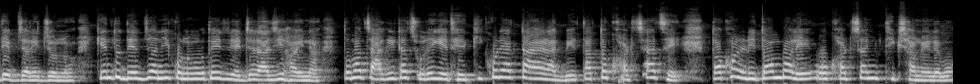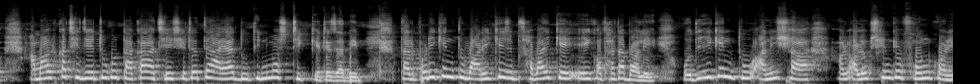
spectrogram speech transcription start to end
দেবযানীর জন্য। কিন্তু দেবযানী কোনো মতেই রাজি হয় না। তোমার চাকরিটা চলে গেছে, কি করে একটা আয়া রাখবে? তার তো খরচা আছে। তখন রিতম বলে, ও খরচা আমি ঠিক সামনে নেব। আমার কাছে যেটুকু টাকা আছে, সেটাতে আয়া দু তিন মাস ঠিক কেটে যাবে। তারপরে কিন্তু বাড়িকে সবাইকে এই কথাটা বলে। ওদিকে কিন্তু আনিশা অলোক সেনকে ফোন করে,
